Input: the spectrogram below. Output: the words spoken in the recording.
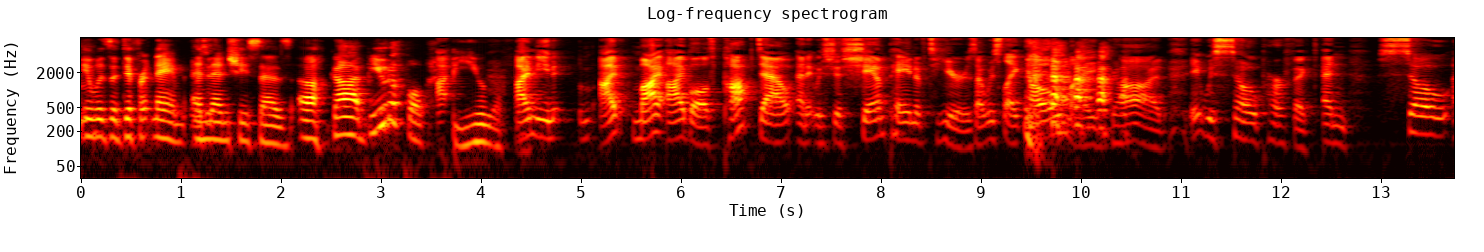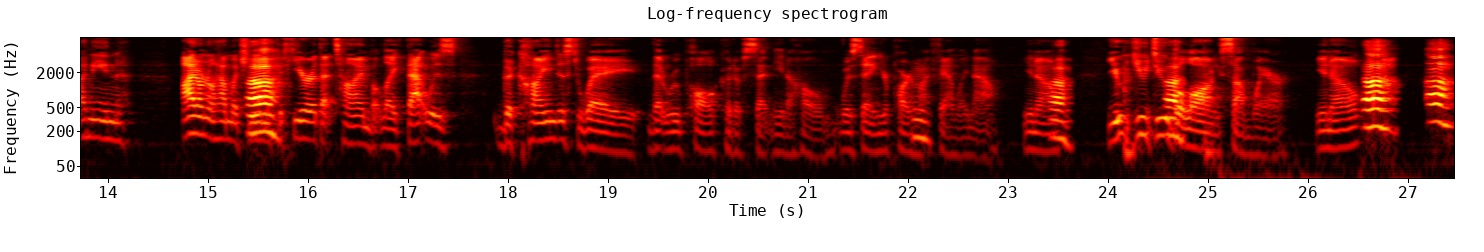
it was a different name, was and a- then she says, "Oh God, beautiful, beautiful." I mean, I my eyeballs popped out, and it was just champagne of tears. I was like, "Oh my god!" It was so perfect, and so I mean, I don't know how much Nina Ah. could hear at that time, but like that was the kindest way that RuPaul could have sent Nina home was saying, "You're part of my family now." You know, Ah. you you do Ah. belong somewhere. You know, Uh, uh,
